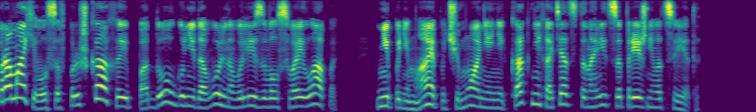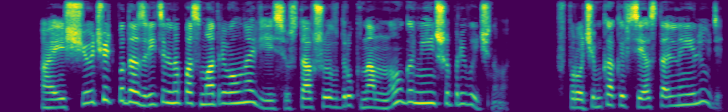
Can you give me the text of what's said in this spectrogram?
Промахивался в прыжках и подолгу недовольно вылизывал свои лапы, не понимая, почему они никак не хотят становиться прежнего цвета. А еще чуть подозрительно посматривал на весь, уставшую вдруг намного меньше привычного. Впрочем, как и все остальные люди.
